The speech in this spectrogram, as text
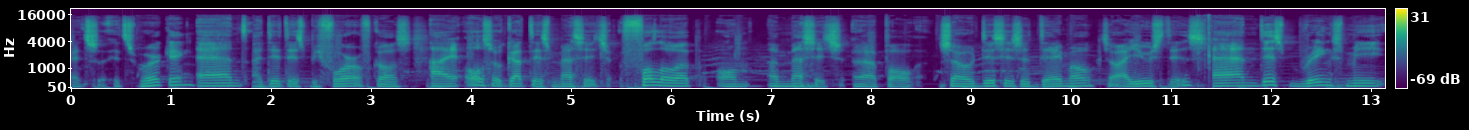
it's it's working. And I did this before, of course. I also got this message follow up on a message, uh, Paul. So this is a demo. So I use this and this brings me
